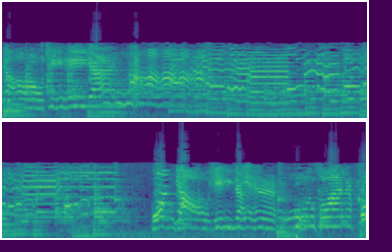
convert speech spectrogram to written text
有几言。光要银人不算富啊，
